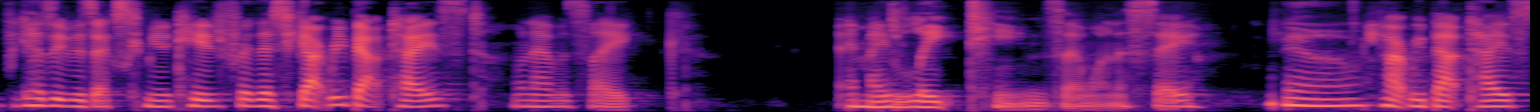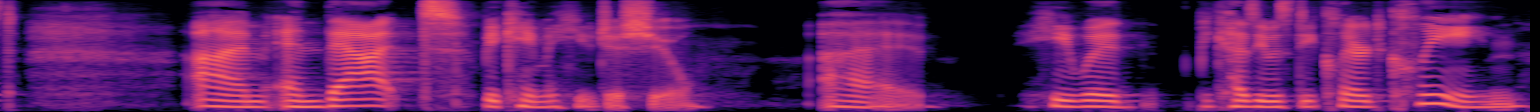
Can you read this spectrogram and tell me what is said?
because he was excommunicated for this, he got rebaptized when I was like in my late teens, I want to say. Yeah. He got rebaptized. Um, and that became a huge issue. Uh, he would, because he was declared clean,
